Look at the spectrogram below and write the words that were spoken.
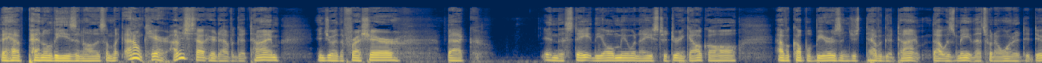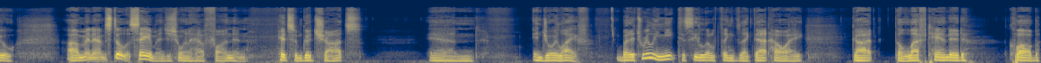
they have penalties and all this. I'm like, I don't care. I'm just out here to have a good time, enjoy the fresh air, back in the state, the old me when I used to drink alcohol, have a couple beers, and just have a good time. That was me. That's what I wanted to do. Um, and I'm still the same. I just want to have fun and hit some good shots and enjoy life. But it's really neat to see little things like that. How I got the left-handed club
